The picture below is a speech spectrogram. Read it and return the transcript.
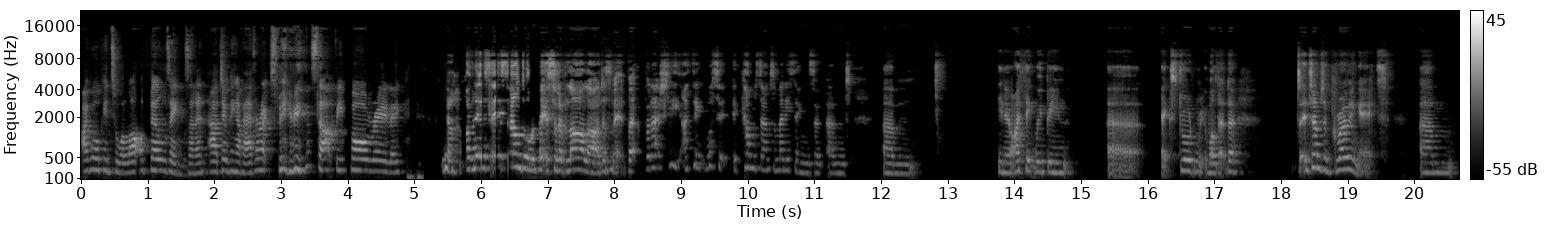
I walk into a lot of buildings, and I don't think I've ever experienced that before. Really. Yeah, I mean, it sounds all a bit sort of la la, doesn't it? But but actually, I think what it, it comes down to many things, and, and um, you know, I think we've been uh, extraordinary. Well, the, the, in terms of growing it, um,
